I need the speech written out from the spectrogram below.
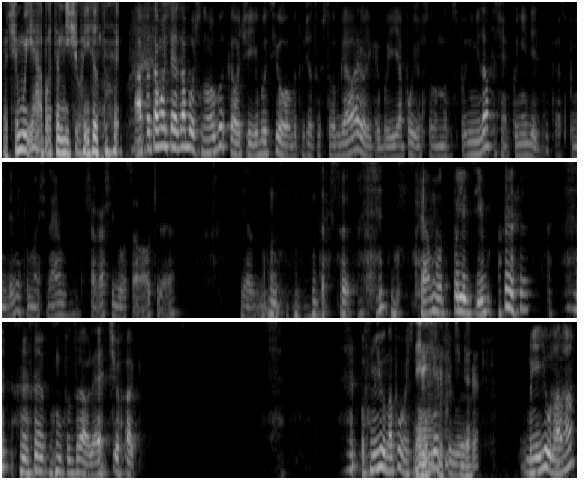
Почему я об этом ничего не знаю? А потому что я забыл, что Новый год, короче, и мы с Йо об этом только что разговаривали, как бы, и я понял, что нам нужно, ну, не завтра, а понедельник, а с понедельника мы начинаем шарашить голосовалки, да. Я... Так что прям вот полетим. Поздравляю, чувак. Посмею напомнить, что я не слышу тебя. Мне Ю, на...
